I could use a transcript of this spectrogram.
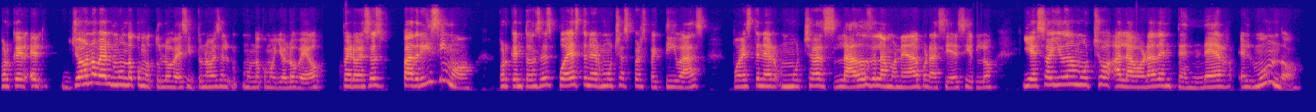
porque el, yo no veo el mundo como tú lo ves y tú no ves el mundo como yo lo veo, pero eso es padrísimo, porque entonces puedes tener muchas perspectivas, puedes tener muchos lados de la moneda, por así decirlo, y eso ayuda mucho a la hora de entender el mundo,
